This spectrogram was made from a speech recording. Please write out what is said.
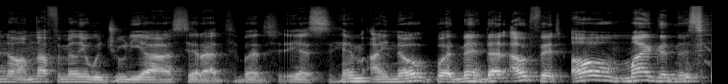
No, I'm not familiar with Julia Serad, but yes, him I know, but man, that outfit, oh my goodness.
